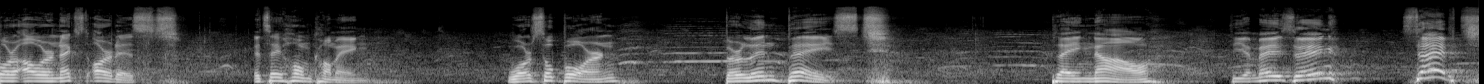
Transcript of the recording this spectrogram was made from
for our next artist. It's a homecoming. Warsaw born, Berlin based. Playing now, the amazing Sept!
